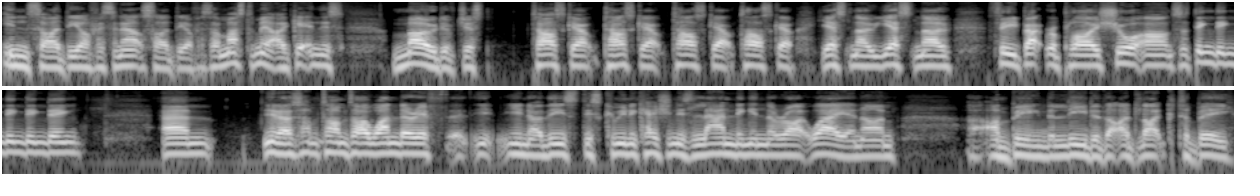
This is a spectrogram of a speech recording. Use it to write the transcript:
inside the office and outside the office. I must admit, I get in this mode of just task out, task out, task out, task out, yes, no, yes, no, feedback, replies, short answers, ding, ding, ding, ding, ding. And you know, sometimes I wonder if you know these this communication is landing in the right way, and I'm uh, I'm being the leader that I'd like to be.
